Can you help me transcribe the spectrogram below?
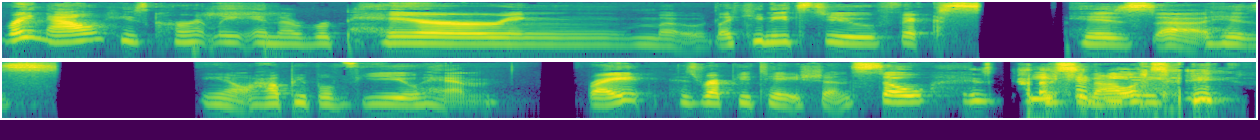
right now he's currently in a repairing mode. Like he needs to fix his uh his you know how people view him, right? His reputation. So His He be- personality.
